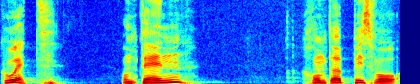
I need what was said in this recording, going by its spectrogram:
Gut. Und dann kommt etwas, wo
